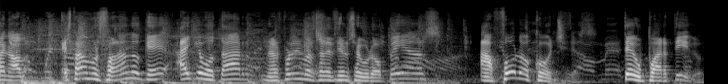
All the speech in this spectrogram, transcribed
Bueno, estábamos falando que hai que votar nas próximas eleccións europeas a Foro Coches, teu partido,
